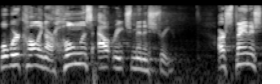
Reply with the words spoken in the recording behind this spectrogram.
what we're calling our homeless outreach ministry. Our Spanish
